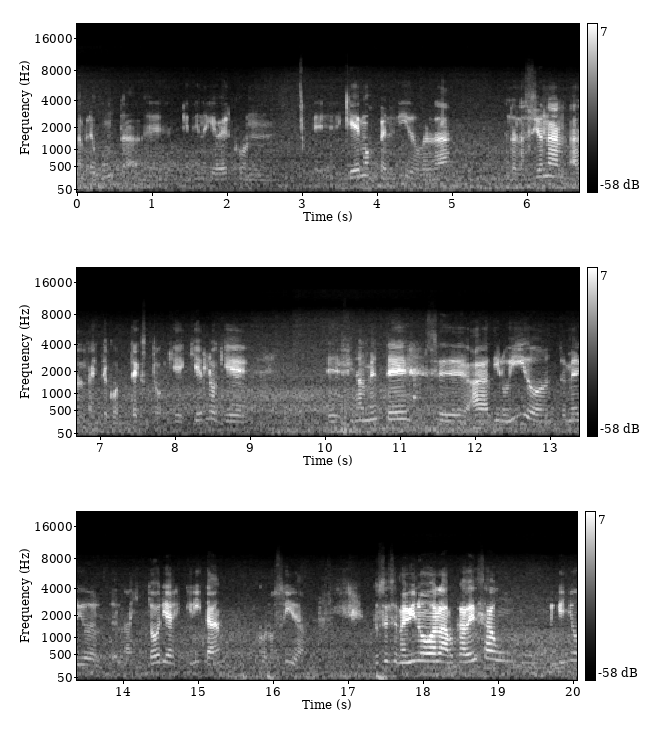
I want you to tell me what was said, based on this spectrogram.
la pregunta eh, que tiene que ver con eh, qué hemos perdido, ¿verdad? En relación a, este contexto, ¿qué, ¿qué, es lo que eh, finalmente se ha diluido entre medio de, la historia escrita, conocida. Entonces se me vino a la cabeza un pequeño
